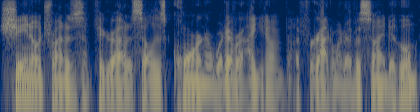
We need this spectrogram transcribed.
Shano trying to figure out how to sell his corn or whatever. I you know I've forgotten what I've assigned to whom.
